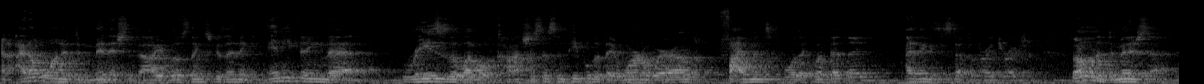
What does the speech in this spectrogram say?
And I don't want to diminish the value of those things because I think anything that raises a level of consciousness in people that they weren't aware of five minutes before they click that thing, I think is a step in the right direction. So I don't want to diminish that.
